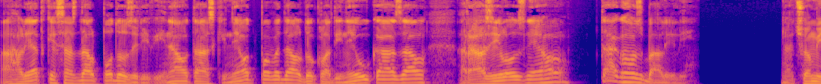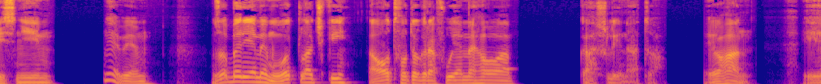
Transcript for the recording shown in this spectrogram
a hliadke sa zdal podozrivý. Na otázky neodpovedal, doklady neukázal, razilo z neho, tak ho zbalili. A čo my s ním? Neviem, Zoberieme mu odtlačky a odfotografujeme ho a kašli na to. Johan, je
